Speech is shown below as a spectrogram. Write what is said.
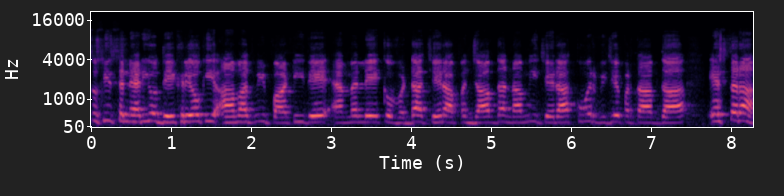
ਤੁਸੀਂ ਸਿਨੈਰੀਓ ਦੇਖ ਰਹੇ ਹੋ ਕਿ ਆਮ ਆਦਮੀ ਪਾਰਟੀ ਦੇ ਐਮਐਲਏ ਇੱਕ ਵੱਡਾ ਚਿਹਰਾ, ਪੰਜਾਬ ਦਾ ਨਾਮੀ ਚਿਹਰਾ ਕੁਵਰ ਵਿਜੇ ਪ੍ਰਤਾਪ ਦਾ ਇਸ ਤਰ੍ਹਾਂ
